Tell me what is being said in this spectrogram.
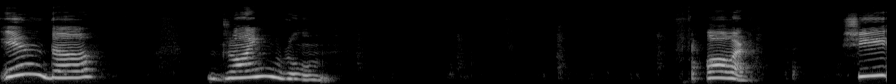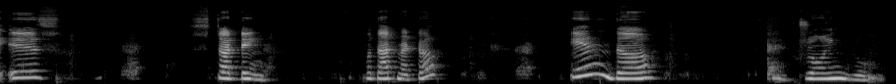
in the drawing room. और she is studying for that matter in the drawing room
